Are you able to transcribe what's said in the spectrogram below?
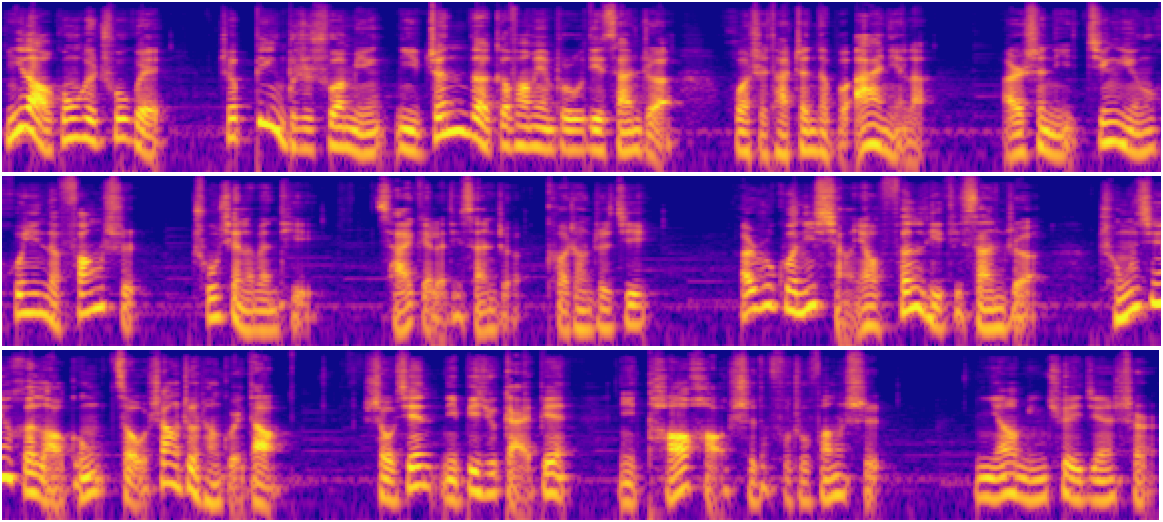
你老公会出轨，这并不是说明你真的各方面不如第三者，或是他真的不爱你了，而是你经营婚姻的方式出现了问题。才给了第三者可乘之机，而如果你想要分离第三者，重新和老公走上正常轨道，首先你必须改变你讨好式的付出方式。你要明确一件事儿：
